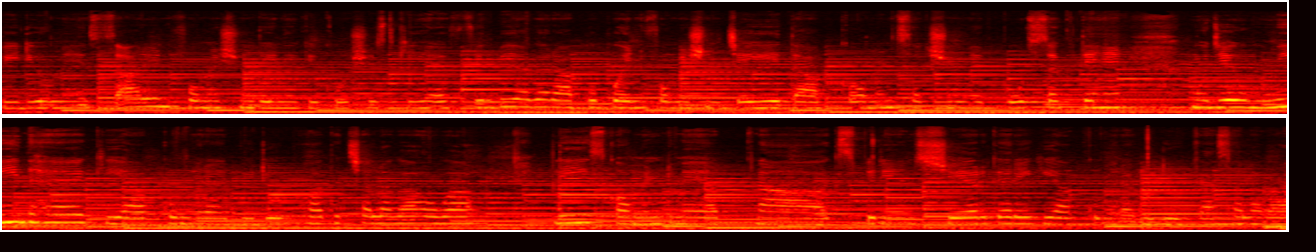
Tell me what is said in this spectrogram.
वीडियो में सारे इन्फॉर्मेशन देने की कोशिश की है। फिर भी अगर आपको कोई इन्फॉर्मेशन चाहिए तो आप कमेंट सेक्शन में पूछ सकते हैं। मुझे उम्मीद है कि आपको मेरा वीडियो बहुत अच्छा लगा होगा। प्लीज़ कमेंट में अपना एक्सपीरियंस शेयर करें कि आपको मेरा वीडियो कैसा लगा।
